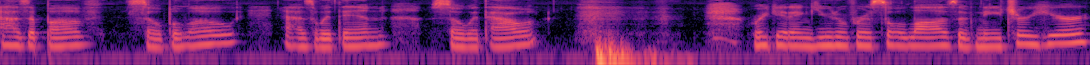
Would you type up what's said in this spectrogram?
as above, so below, as within, so without. We're getting universal laws of nature here.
